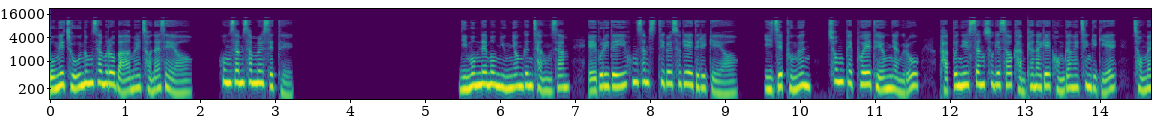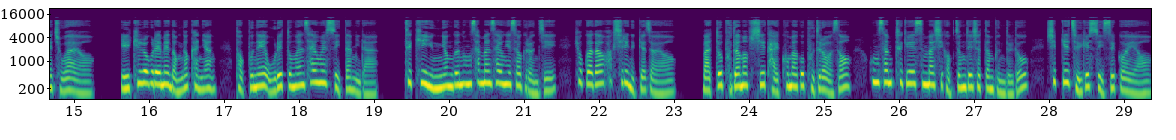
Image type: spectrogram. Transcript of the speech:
몸에 좋은 홍삼으로 마음을 전하세요. 홍삼 선물 세트. 니몸 내몸 6년근 장홍삼 에브리데이 홍삼 스틱을 소개해 드릴게요. 이 제품은 총 100포의 대용량으로 바쁜 일상 속에서 간편하게 건강을 챙기기에 정말 좋아요. 1kg의 넉넉한 양 덕분에 오랫동안 사용할 수 있답니다. 특히 6년근 홍삼만 사용해서 그런지 효과가 확실히 느껴져요. 맛도 부담 없이 달콤하고 부드러워서 홍삼 특유의 쓴맛이 걱정되셨던 분들도 쉽게 즐길 수 있을 거예요.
